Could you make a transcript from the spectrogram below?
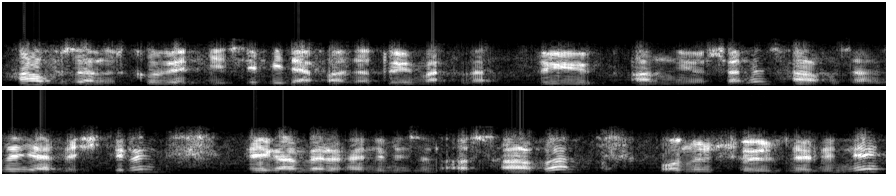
Hafızanız kuvvetliyse bir defada duymakla duyu, anlıyorsanız hafızanıza yerleştirin. Peygamber Efendimizin ashabı onun sözlerini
